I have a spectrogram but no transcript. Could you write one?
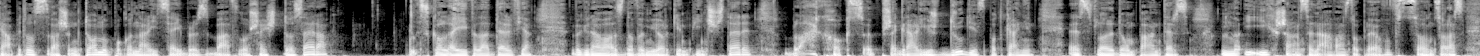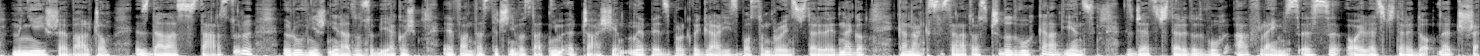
Capitals z Waszyngtonu pokonali Sabres z Buffalo 6 do 0. Z kolei Philadelphia wygrała z Nowym Jorkiem 5-4. Blackhawks przegrali już drugie spotkanie z Floridą Panthers. No i ich szanse na awans do playoffów są coraz mniejsze. Walczą z Dallas Stars, którzy również nie radzą sobie jakoś fantastycznie w ostatnim czasie. Pittsburgh wygrali z Boston Bruins 4-1, Canucks Senators 3-2, Canadiens z Jets 4-2, a Flames z Oilers 4-3.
